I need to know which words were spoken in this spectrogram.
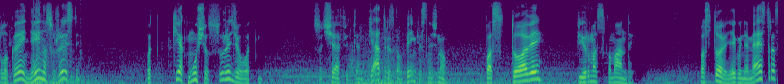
blogai neina sužaisti. Vat kiek mūšių sužaidžiau, vat, su čefi ten keturis, gal penkis, nežinau. Pastoviai pirmas komandai. Pastoviai, jeigu ne meistras,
